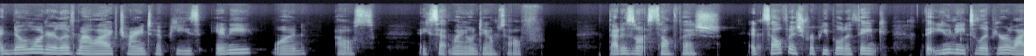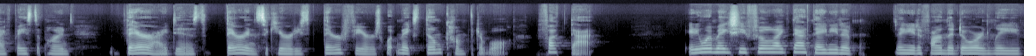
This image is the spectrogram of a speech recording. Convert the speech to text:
I no longer live my life trying to appease anyone else except my own damn self. That is not selfish. It's selfish for people to think that you need to live your life based upon their ideas, their insecurities, their fears, what makes them comfortable. Fuck that. Anyone makes you feel like that, they need to they need to find the door and leave.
